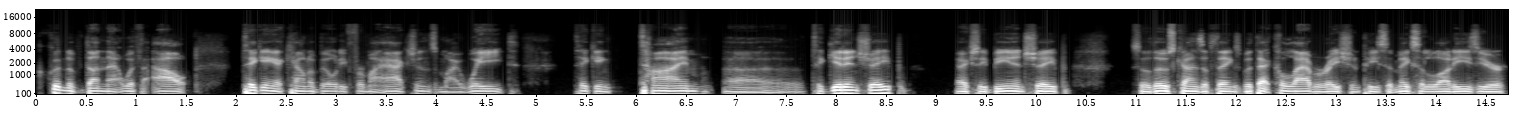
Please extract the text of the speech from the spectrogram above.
couldn't have done that without taking accountability for my actions, my weight, taking time uh, to get in shape, actually be in shape. So those kinds of things, but that collaboration piece it makes it a lot easier,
